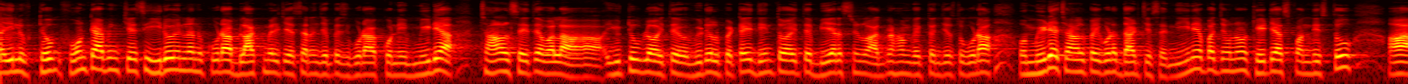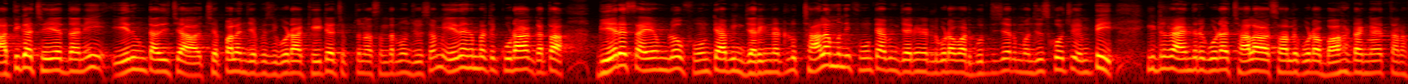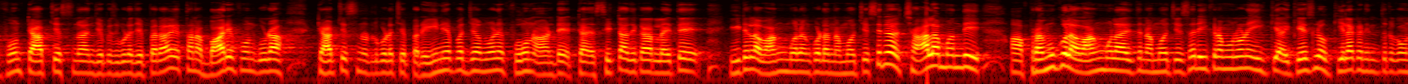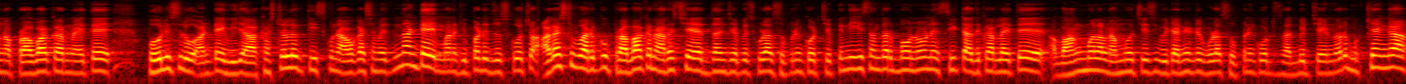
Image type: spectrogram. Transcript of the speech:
వీళ్ళు ఫోన్ ట్యాపింగ్ చేసి హీరోయిన్లను కూడా బ్లాక్మెయిల్ చేశారని చెప్పేసి కూడా కొన్ని మీడియా ఛానల్స్ అయితే వాళ్ళ యూట్యూబ్లో అయితే వీడియోలు పెట్టాయి. దీంతో అయితే బీఆర్ఎస్ శ్రేణులు ఆగ్రహం వ్యక్తం చేస్తూ కూడా ఓ మీడియా ఛానల్పై కూడా దాడి చేశారు. ఈ నేపథ్యంలో కేటీఆర్ స్పందిస్తూ అతిగా చేయొద్దని ఏది ఉంటుంది చెప్పాలని చెప్పేసి కూడా కేటీఆర్ చెప్తున్న సందర్భం చూసాం. ఏదైనప్పటికీ కూడా గత బీఆర్ఎస్ హయాంలో ఫోన్ ట్యాపింగ్ జరిగినట్లు చాలామంది ఫోన్ ట్యాపింగ్ జరిగినట్లు కూడా వారు గుర్తించారు మనం చూసుకోవచ్చు ఎంపీ ఈటల రాజేందర్ కూడా చాలా సార్లు కూడా బాహటంగా తన ఫోన్ ట్యాప్ చేస్తున్నారని చెప్పేసి కూడా చెప్పారు. అలాగే తన భార్య ఫోన్ కూడా ట్యాప్ చేస్తున్నట్లు కూడా చెప్పారు. ఈ నేపథ్యంలోనే ఫోన్ అంటే సిట్ అధికారులు అయితే ఈటల వాంగ్మూలం కూడా నమోదు చేశారు. ఇలా చాలామంది ప్రముఖుల వాంగ్మూలాలు అయితే నమోదు చేశారు. ఈ క్రమంలోనే ఈ కే- కేసులో కీలక నిందితుడుగా ఉన్న ప్రభాకర్ను అయితే పోలీసులు అంటే విజ- కస్టడీలోకి తీసుకునే అవకాశం అవుతుంది అంటే మనకి ఇప్పటికి చూసుకోవచ్చు ఆగస్టు వరకు ప్రభాకర్ అరెస్ట్ చేయొద్దని చెప్పేసి కూడా సుప్రీంకోర్టు చెప్పింది. ఈ సందర్భంలోనే సీట్ అధికారులు అయితే వాంగ్మూలాలు నమోదు చేసి వీటన్నిటిని కూడా సుప్రీంకోర్టు సబ్మిట్ చేయనున్నారు. ముఖ్యంగా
